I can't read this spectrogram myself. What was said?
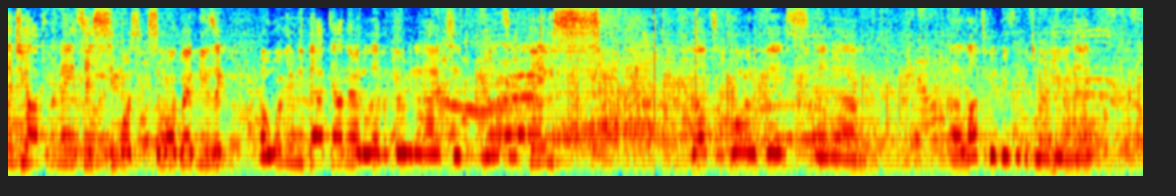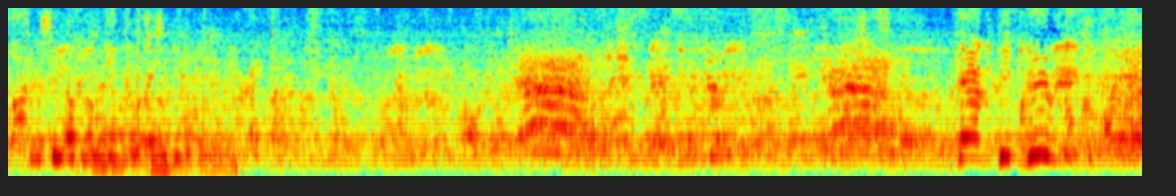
send you off to the main stage to see more, some more great music. Uh, we're gonna be back down there at 11:30 tonight to melt some face, melt some Florida face, and um, uh, lots of good music between here and then. So we'll see you out there. Can the people hear me?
